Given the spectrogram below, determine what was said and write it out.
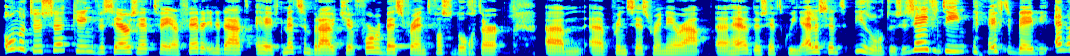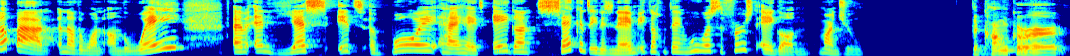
ondertussen, King Viserys, twee jaar verder inderdaad, heeft met zijn bruidje, former best friend van zijn dochter, ehm eh, prinses Rhaenyra, eh, dus heeft Queen Alicent, die is ondertussen 17, heeft een baby en hoppa, another one on the way. Ehm, En yes, it's a boy. Hij heet Aegon, second in his name. Ik dacht meteen, who was the first Aegon? Manju. The Conqueror.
